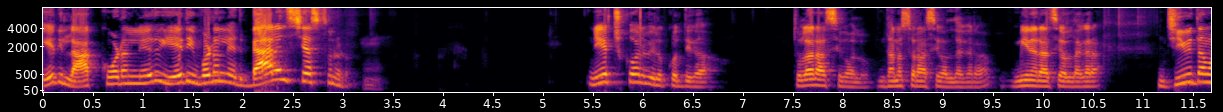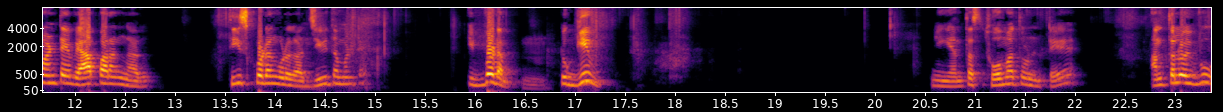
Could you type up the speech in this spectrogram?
ఏది లాక్కోవడం లేదు ఏది ఇవ్వడం లేదు. బ్యాలెన్స్ చేస్తున్నాడు. నేర్చుకోవాలి వీళ్ళు కొద్దిగా. తులారాశి వాళ్ళు ధనుసు రాశి వాళ్ళ దగ్గర మీనరాశి వాళ్ళ దగ్గర. జీవితం అంటే వ్యాపారం కాదు. తీసుకోవడం కూడా కాదు. జీవితం అంటే ఇవ్వడం. To give. నీకు ఎంత స్తోమత ఉంటే అంతలో ఇవ్వు.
